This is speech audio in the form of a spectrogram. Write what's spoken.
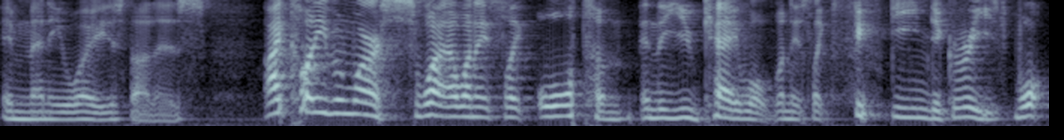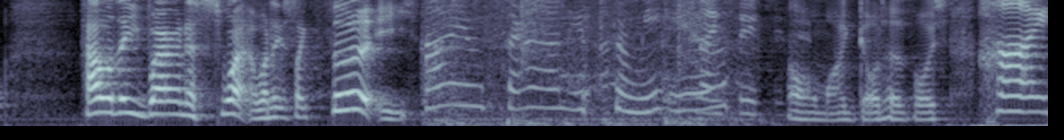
in many ways, that is. I can't even wear a sweater when it's like autumn in the UK. What, when it's like 15 degrees? What? How are they wearing a sweater when it's like 30? Hi, I'm Sarah. Nice to meet you. Nice to meet you. Oh my god, her voice. Hi,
